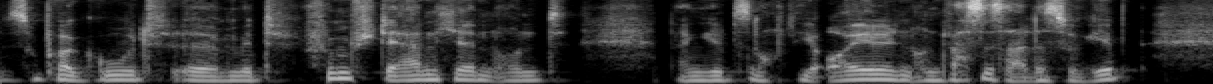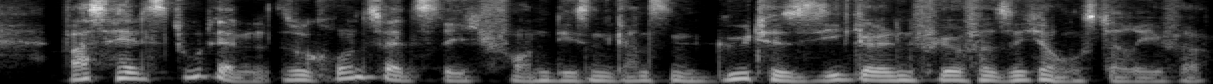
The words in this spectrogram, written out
super gut äh, mit fünf Sternchen und dann gibt's noch die Eulen und was es alles so gibt. Was hältst du denn so grundsätzlich von diesen ganzen Gütesiegeln für Versicherungstarife?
